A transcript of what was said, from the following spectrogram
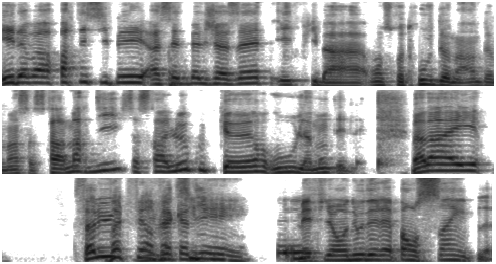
et d'avoir participé à cette belle jazette. Et puis, bah, on se retrouve demain. Demain, ça sera mardi, ça sera le coup de cœur ou la montée de lait. Bye bye Salut Va te faire vacciner Méfions-nous des réponses simples.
